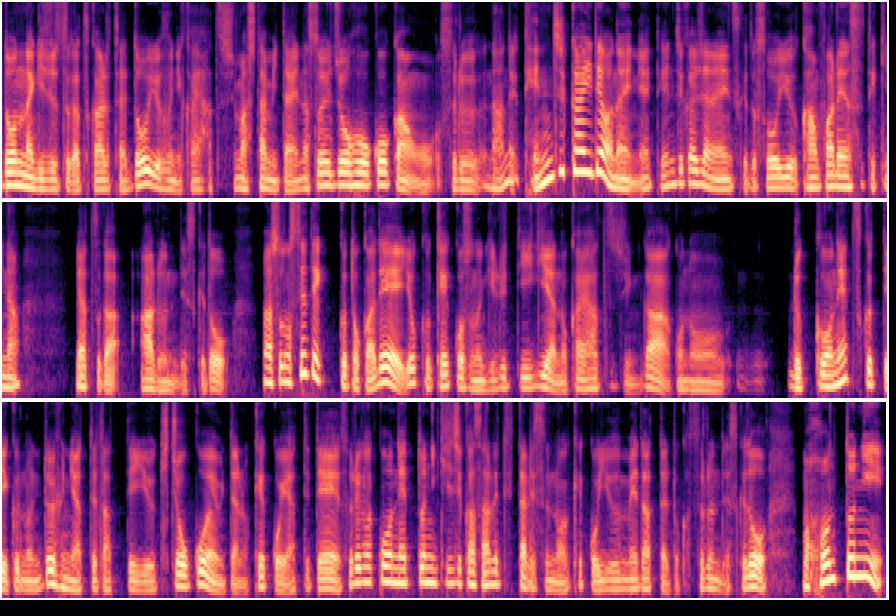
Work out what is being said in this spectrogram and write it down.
どんな技術が使われてたり、どういうふうに開発しましたみたいな、そういう情報交換をする、なんで、展示会ではないね。展示会じゃないんですけど、そういうカンファレンス的なやつがあるんですけど、まあ、そのセデックとかでよく結構そのギルティギアの開発陣がこのルックをね作っていくのにどういうふうにやってたっていう基調講演みたいなのを結構やっててそれがこうネットに記事化されてたりするのが結構有名だったりとかするんですけど、まあ、本当に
